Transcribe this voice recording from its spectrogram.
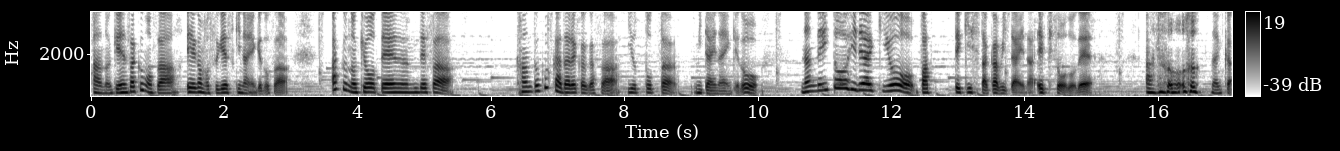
あの原作もさ映画もすげえ好きなんやけどさ「悪の経典」でさ監督か誰かがさ言っとったみたいなんやけどなんで伊藤英明を抜擢したかみたいなエピソードであの なんか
